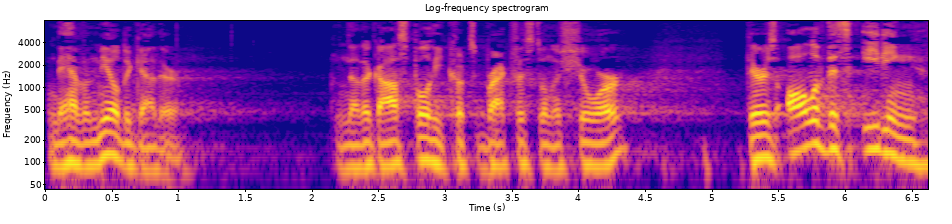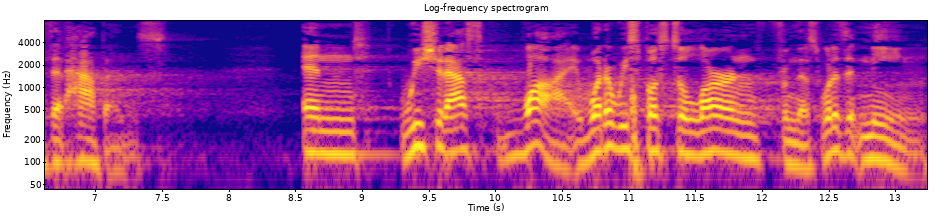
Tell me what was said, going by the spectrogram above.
and they have a meal together. Another gospel, he cooks breakfast on the shore. There's all of this eating that happens. And we should ask why? What are we supposed to learn from this? What does it mean?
